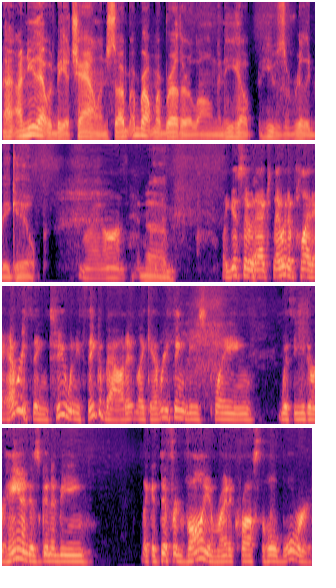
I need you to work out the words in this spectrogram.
I, I knew that would be a challenge, so I, I brought my brother along, and he helped. He was a really big help. Right on. And um, I guess that would actually that would apply to everything too when you think about it. Like everything that he's playing with either hand is going to be like a different volume right across the whole board.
